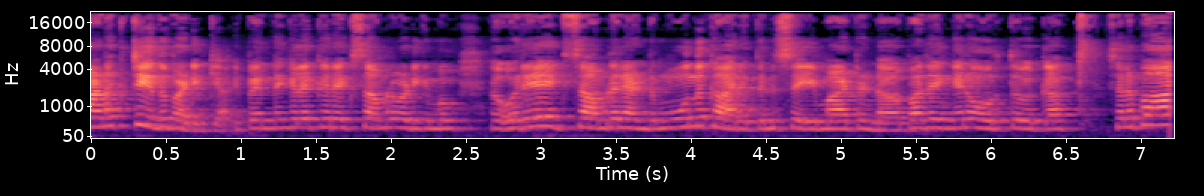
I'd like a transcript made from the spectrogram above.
കണക്ട് ചെയ്ത് പഠിക്കുക ഇപ്പം എന്തെങ്കിലുമൊക്കെ ഒരു എക്സാമ്പിൾ പഠിക്കുമ്പോൾ ഒരേ എക്സാമ്പിൾ രണ്ട് മൂന്ന് കാര്യത്തിന് സെയിം ആയിട്ടുണ്ടാവും അപ്പോൾ അതെങ്ങനെ ഓർത്ത് വെക്കുക ചിലപ്പോൾ ആ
